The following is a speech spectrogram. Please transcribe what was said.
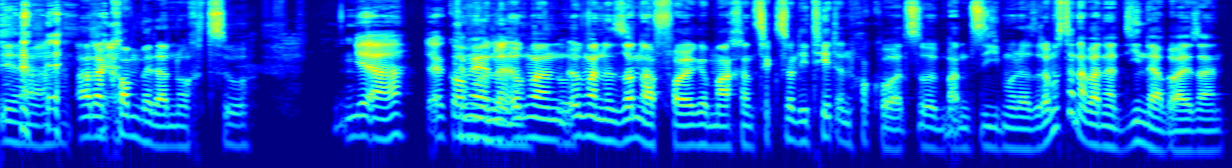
Ja aber da kommen wir dann noch zu. Ja, da kommen wir, wir irgendwann, noch. irgendwann eine Sonderfolge machen. Sexualität in Hogwarts, so im Band 7 oder so. Da muss dann aber Nadine dabei sein.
